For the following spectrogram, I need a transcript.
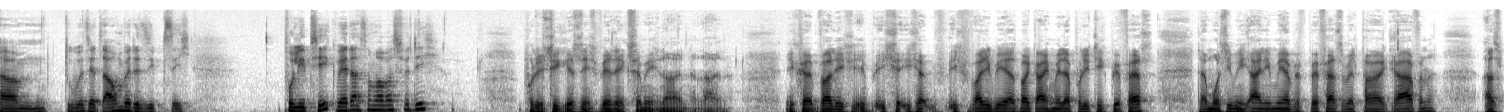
Ähm, du bist jetzt auch Mitte 70. Politik, wäre das nochmal was für dich? Politik ist nicht wenig für mich, nein, nein. Ich, weil, ich, ich, ich, ich, weil ich mich erstmal gar nicht mit der Politik befasst, da muss ich mich eigentlich mehr befassen mit Paragraphen. Als,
